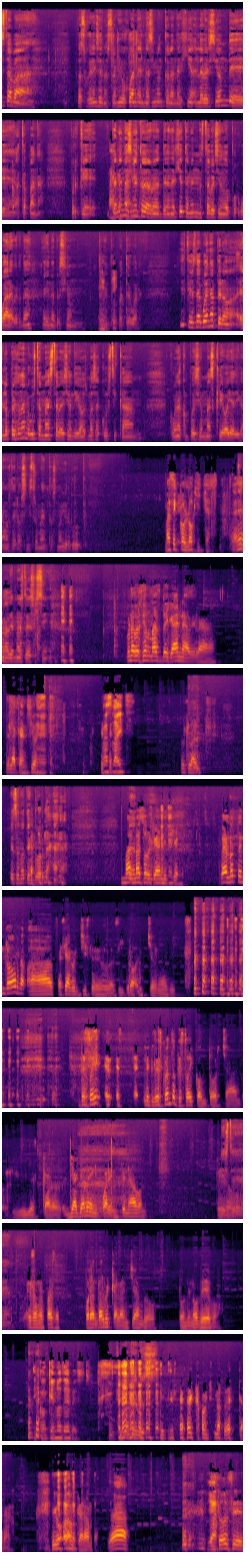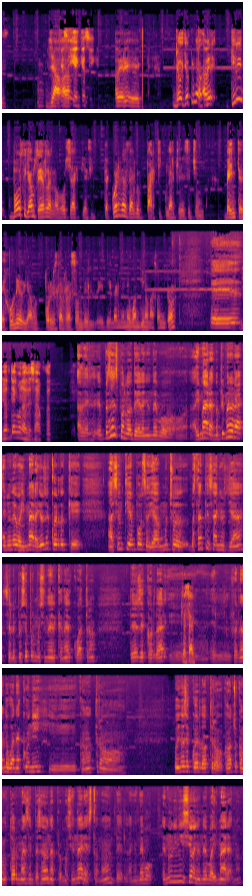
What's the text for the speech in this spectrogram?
Estaba la sugerencia de nuestro amigo Juan, el nacimiento de la energía, en la versión de Acapana. Porque también el nacimiento de la, energía también está versionado por Guara, ¿verdad? Hay una versión también por parte de Guara. Y que está buena, pero en lo personal me gusta más esta versión, digamos, más acústica, con una composición más criolla, digamos, de los instrumentos, ¿no? Y el grupo. Más ecológica. ¿eh? Además de eso, sí. una versión más vegana de la, de la canción. más light. Más light. Eso no te engorda. más, más orgánica. Bueno, no te engorda. Ah, casi hago un chiste de eso así, groncho, ¿no? Te estoy, les, cuento que estoy con tos chango, y es caro. Ya, ya me uh, cuarentenado, ¿no? Pero este... eso me pasa por andarme calanchando donde no debo. ¿Y con qué no debes? ¿Con qué no debes? con qué no debes, carajo. Digo, oh, caramba, ya. ya. Entonces, ya. ¿Qué sigue? ¿Qué sigue? A ver, eh, yo, yo primero, a ver, tiene vos, digamos, Erlan o vos, Shakti, así, ¿te acuerdas de algo en particular que hayas hecho un 20 de junio, digamos, por esta razón del, del Año Nuevo Andino Amazónico? Eh, yo tengo una de esa. A ver, empezamos por lo del Año Nuevo Aymara, ¿no? Primero era Año Nuevo Aymara. Yo recuerdo que hace un tiempo, o sea, ya muchos, bastantes años ya, se lo empezó a promocionar el Canal 4 Debes recordar eh, el Fernando Guanacuni y con otro, uy no recuerdo otro, con otro conductor más empezaron a promocionar esto, ¿no? Del año nuevo, en un inicio año nuevo Aymara, ¿no?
